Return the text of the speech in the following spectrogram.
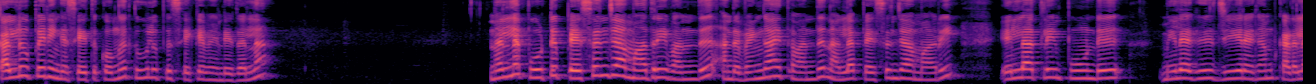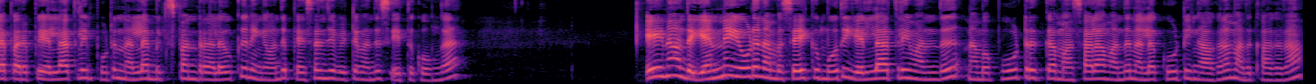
கல் உப்பே நீங்கள் சேர்த்துக்கோங்க. தூள் உப்பு சேர்க்க வேண்டியதெல்லாம். நல்லா போட்டு பெசஞ்சா மாதிரி வந்து அந்த வெங்காயத்தை வந்து நல்லா பெசஞ்சா மாதிரி எல்லாத்துலேயும் பூண்டு மிளகு ஜீரகம் கடலைப்பருப்பு எல்லாத்துலேயும் போட்டு நல்லா மிக்ஸ் பண்ணுற அளவுக்கு நீங்கள் வந்து பிசைஞ்சு விட்டு வந்து சேர்த்துக்கோங்க. ஏன்னா அந்த எண்ணெயோடு நம்ம சேர்க்கும் போது எல்லாத்துலேயும் வந்து நம்ம போட்டிருக்க மசாலா வந்து நல்லா கூட்டிங் ஆகணும். அதுக்காக தான்.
